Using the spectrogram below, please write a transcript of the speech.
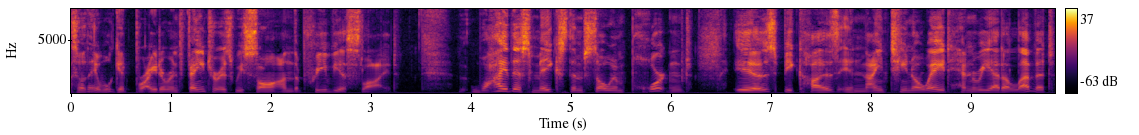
So they will get brighter and fainter as we saw on the previous slide why this makes them so important is because in 1908 Henrietta Leavitt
